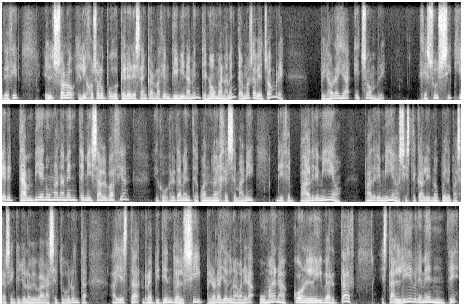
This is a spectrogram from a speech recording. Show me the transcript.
decir, él solo, el Hijo solo pudo querer esa encarnación divinamente, no humanamente, aún no se había hecho hombre. Pero ahora ya hecho hombre, Jesús sí quiere también humanamente mi salvación. Y concretamente cuando en Gesemaní dice, Padre mío, Padre mío, si este cáliz no puede pasar sin que yo lo beba, hágase tu voluntad. Ahí está repitiendo el sí, pero ahora ya de una manera humana, con libertad. Está libremente,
